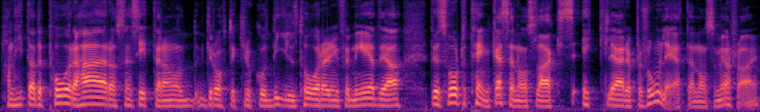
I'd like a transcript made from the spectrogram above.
han hittade på det här och sen sitter han och gråter krokodiltårar inför media. Det är svårt att tänka sig någon slags äckligare personlighet än någon som gör så här.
